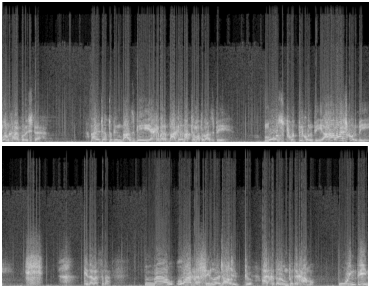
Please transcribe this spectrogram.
মন খারাপ করিস না। আরে যতদিন বাঁচবি একেবারে বাঘের বাচ্চার মতো বাঁচবি। মোষ ফুর্তি করবি আর আওয়াজ করবি। খিদা লাগছে না? না লাগছিল চল আজকে তোর উম্পিতে খামো। উইনপিন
